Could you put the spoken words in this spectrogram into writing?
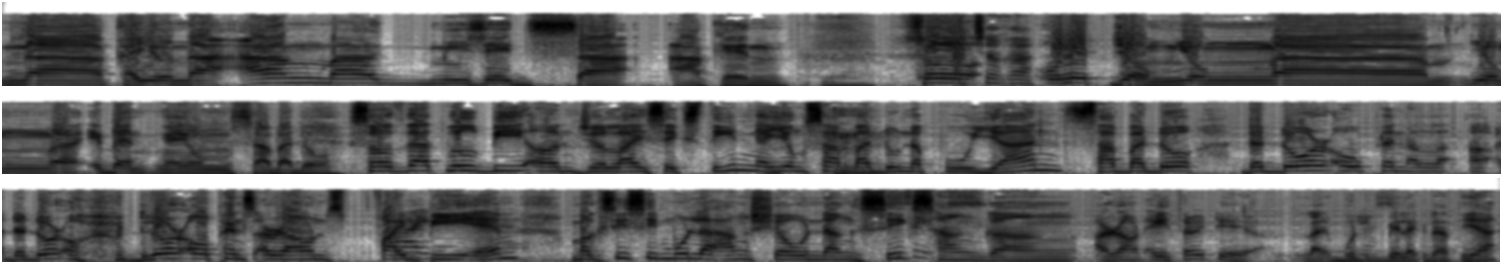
na kayo na ang mag-message sa akin. So, At saka- ulit Jong, yung ah, yung ah, event ngayong Sabado. So that will be on July 16. Ngayong Sabado na po 'yan. Sabado, the door open uh, the door the door opens around 5 p.m. Magsisimula ang show ng 6 hanggang around 8:30. Like would it be like that, yeah?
